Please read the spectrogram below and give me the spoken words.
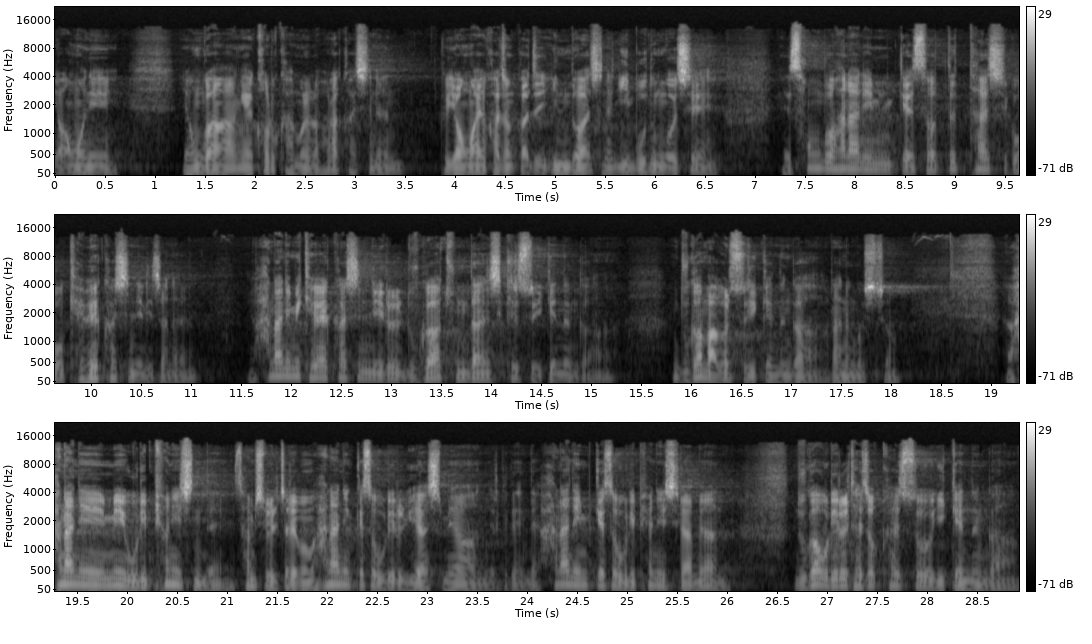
영원히 영광의 거룩함을 허락하시는 그 영화의 과정까지 인도하시는 이 모든 것이 예, 성부 하나님께서 뜻하시고 계획하신 일이잖아요. 하나님이 계획하신 일을 누가 중단시킬 수 있겠는가? 누가 막을 수 있겠는가라는 것이죠. 하나님이 우리 편이신데 31절에 보면 하나님께서 우리를 위하시면 이렇게 되는데 하나님께서 우리 편이시라면 누가 우리를 대적할 수 있겠는가?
